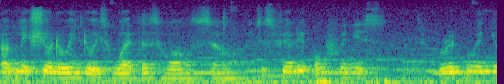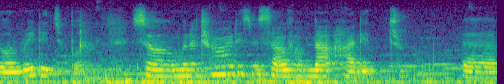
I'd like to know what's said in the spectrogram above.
uh, make sure the window is wet as well. So just peel it off when it's when you are ready to put so I'm gonna try this myself. I've not had it uh,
